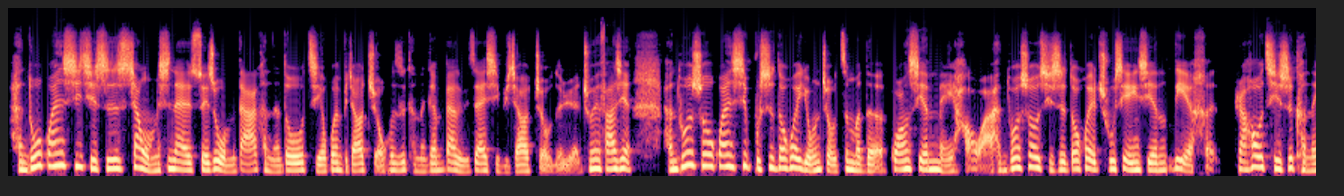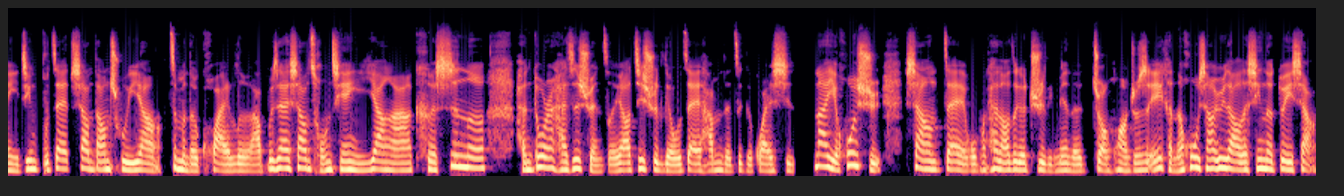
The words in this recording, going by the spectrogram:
很多关系其实像我们现在随着我们大家可能都结婚比较久，或者可能跟伴侣在一起比较久的人，就会发现，很多时候关系不是都会永久这么的光鲜美好啊，很多时候其实都会出现一些裂痕。然后其实可能已经不再像当初一样这么的快乐啊，不再像从前一样啊。可是呢，很多人还是选择要继续留在他们的这个关系。那也或许像在我们看到这个剧里面的状况，就是诶，可能互相遇到了新的对象，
